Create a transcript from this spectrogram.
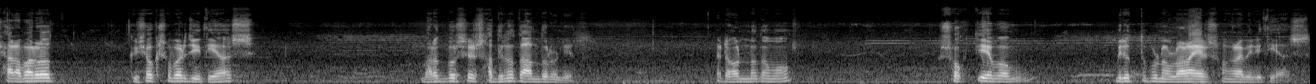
সারা ভারত, কৃষক সভার যে ইতিহাস, ভারতবর্ষের স্বাধীনতা আন্দোলনের এটা অন্যতম শক্তি এবং বীরত্বপূর্ণ লড়াইয়ের সংগ্রামের ইতিহাস।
